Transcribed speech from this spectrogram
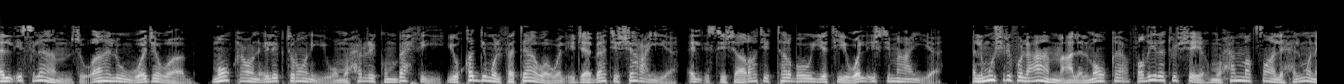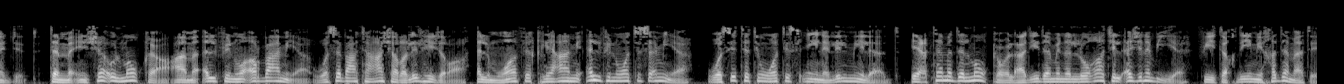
الإسلام سؤال وجواب. موقع إلكتروني ومحرك بحثي يقدم الفتاوى والإجابات الشرعية الاستشارات التربوية والاجتماعية. المشرف العام على الموقع فضيلة الشيخ محمد صالح المنجد. تم إنشاء الموقع عام 1417 للهجرة الموافق لعام 1996 للميلاد. اعتمد الموقع العديد من اللغات الأجنبية في تقديم خدماته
